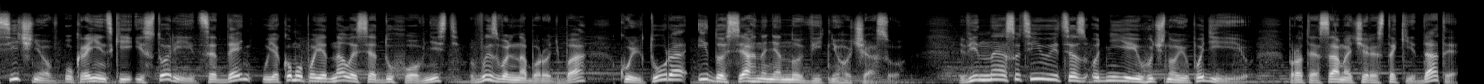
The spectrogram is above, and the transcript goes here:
січня в українській історії це день, у якому поєдналися духовність, визвольна боротьба, культура і досягнення новітнього часу. Він не асоціюється з однією гучною подією, проте саме через такі дати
